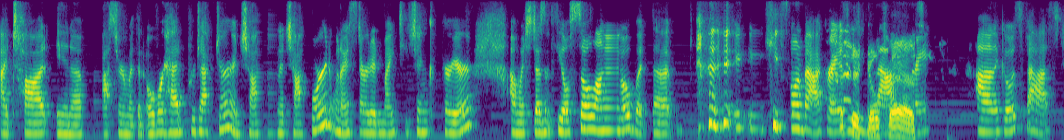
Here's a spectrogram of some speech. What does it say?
I taught in a classroom with an overhead projector and chalk and a chalkboard when I started my teaching career, um, which doesn't feel so long ago, but that it, it, keeps going back, right? As you it goes math, fast. Right? Uh, it goes fast.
